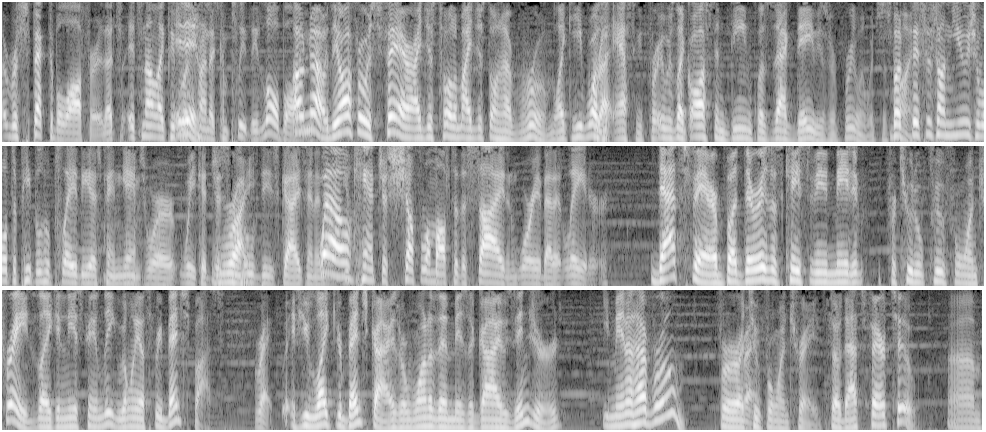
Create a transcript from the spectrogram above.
a respectable offer. That's it's not like people It are is. trying to completely lowball. Oh you. no, the offer was fair. I just told him I just don't have room. Like he wasn't Right. asking for. It was like Austin Dean plus Zach Davies or Freeland, which is fine. But fine. this is unusual to people who play the ESPN games where we could just Right. move these guys in and Well- out. You can't just shuffle them off to the side and worry about it later. That's fair, but there is this case to be made it for two to two for one trades. Like in the ESPN league, we only have three bench spots. Right. If you like your bench guys, or one of them is a guy who's injured, you may not have room for a Right. two for one trade. So that's fair too. Um,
